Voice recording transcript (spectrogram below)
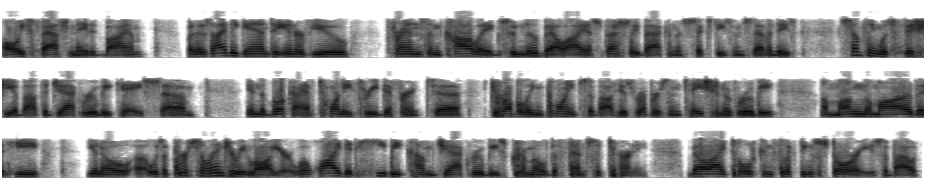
always fascinated by him. But as I began to interview friends and colleagues who knew Belli, especially back in the 60s and 70s, something was fishy about the Jack Ruby case. Um, in the book, I have 23 different uh, troubling points about his representation of Ruby. Among them are that he, you know, uh, was a personal injury lawyer. Well, why did he become Jack Ruby's criminal defense attorney? Belli told conflicting stories about,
